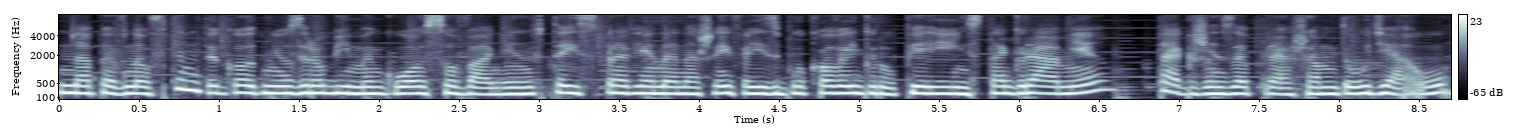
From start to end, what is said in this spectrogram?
Na pewno w tym tygodniu zrobimy głosowanie w tej sprawie na naszej facebookowej grupie i Instagramie, także zapraszam do udziału.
